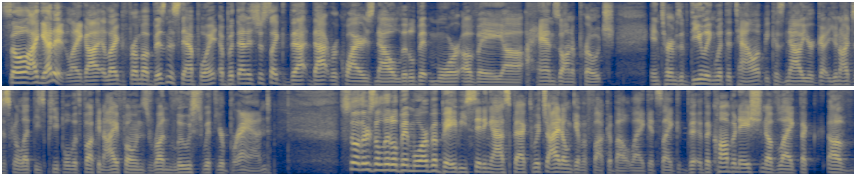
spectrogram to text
So I get it, like I like from a business standpoint, but then it's just like that that requires now a little bit more of a, uh, a hands-on approach in terms of dealing with the talent because now you're you're not just gonna let these people with fucking iPhones run loose with your brand. So there's a little bit more of a babysitting aspect, which I don't give a fuck about. Like it's like the the combination of like the of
